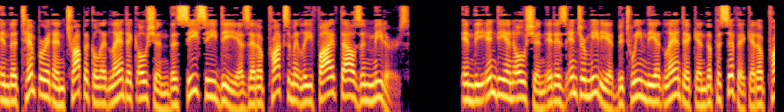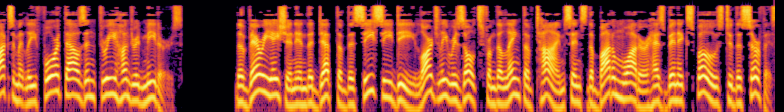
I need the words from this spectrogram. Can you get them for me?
In the temperate and tropical Atlantic Ocean the CCD is at approximately 5,000 meters. In the Indian Ocean it is intermediate between the Atlantic and the Pacific at approximately 4,300 meters. The variation in the depth of the CCD largely results from the length of time since the bottom water has been exposed to the surface,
